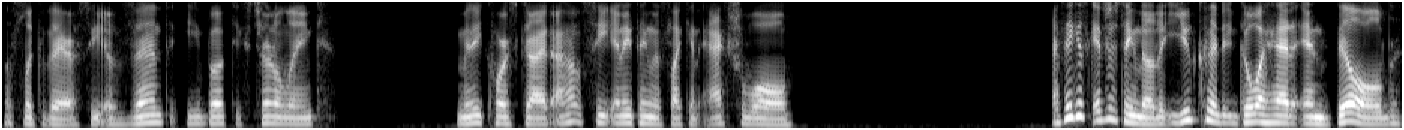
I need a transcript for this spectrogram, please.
Let's look there. See event, ebook, external link, mini course guide. I don't see anything that's like an actual. I think it's interesting though that you could go ahead and build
